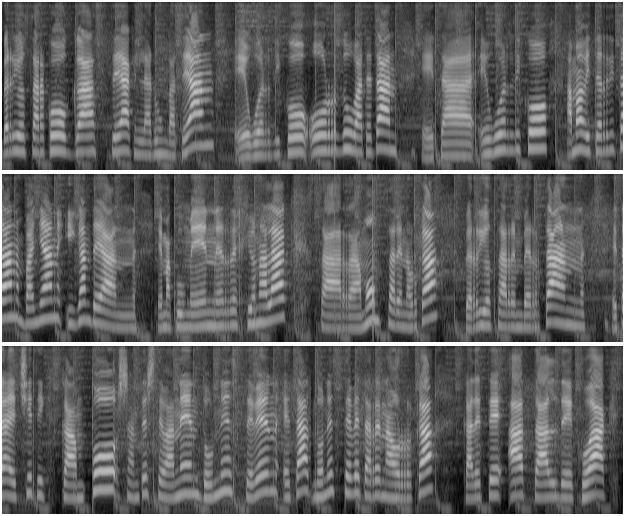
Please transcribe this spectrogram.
berriozarko gazteak larun batean, eguerdiko ordu batetan, eta eguerdiko amabiterritan, baina igandean. Emakumeen regionalak, zarramontzaren aurka, berriozarren bertan, eta etxetik kanpo, santestebanen, donezteben, eta doneztebetarren aurka, kadete ataldekoak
